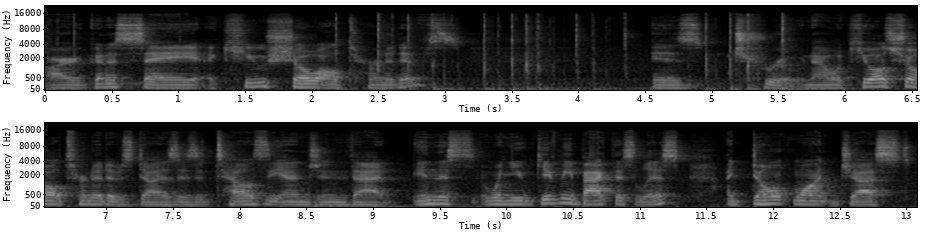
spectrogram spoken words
are going to say a Q show alternatives is true. Now what Q show alternatives does is it tells the engine that in this, when you give me back this list, I don't want just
